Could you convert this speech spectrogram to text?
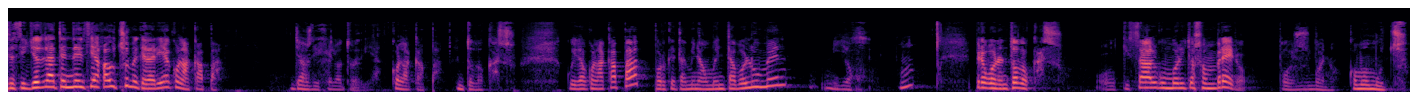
decir, yo de la tendencia gaucho me quedaría con la capa. Ya os dije el otro día, con la capa, en todo caso. Cuidado con la capa porque también aumenta volumen y ojo. Pero bueno, en todo caso. O quizá algún bonito sombrero. Pues bueno, como mucho.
